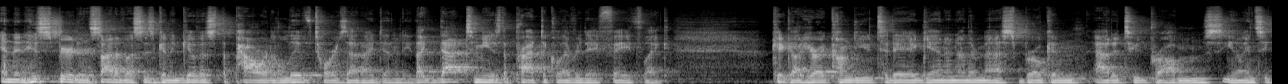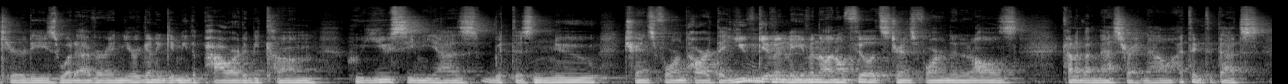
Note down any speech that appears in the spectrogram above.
and then his spirit inside of us is going to give us the power to live towards that identity. Like that to me is the practical everyday faith. Like, okay, God, here I come to you today again, another mess, broken attitude problems, you know, insecurities, whatever. And you're going to give me the power to become who you see me as with this new transformed heart that you've mm-hmm. given me, even though I don't feel it's transformed and it all's kind of a mess right now. I think that that's,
